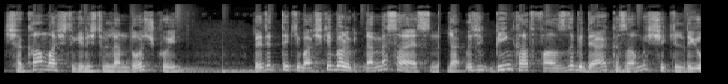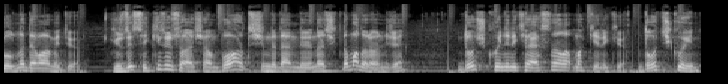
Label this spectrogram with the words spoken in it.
şaka amaçlı geliştirilen Dogecoin, Reddit'teki başka bir örgütlenme sayesinde yaklaşık 1000 kat fazla bir değer kazanmış şekilde yoluna devam ediyor. %800'ü aşan bu artışın nedenlerini açıklamadan önce Dogecoin'in hikayesini anlatmak gerekiyor. Dogecoin,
